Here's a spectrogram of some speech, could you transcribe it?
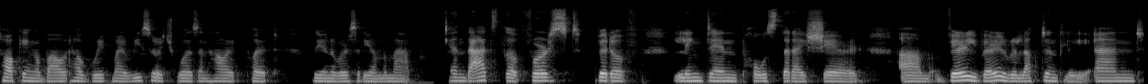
talking about how great my research was and how it put the university on the map. And that's the first bit of LinkedIn post that I shared um, very, very reluctantly. And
